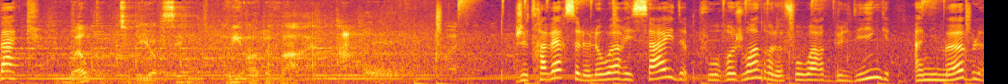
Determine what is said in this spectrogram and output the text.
Back. Welcome to New York City. We are the vibe. Je traverse le Lower East Side pour rejoindre le Forward Building, un immeuble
